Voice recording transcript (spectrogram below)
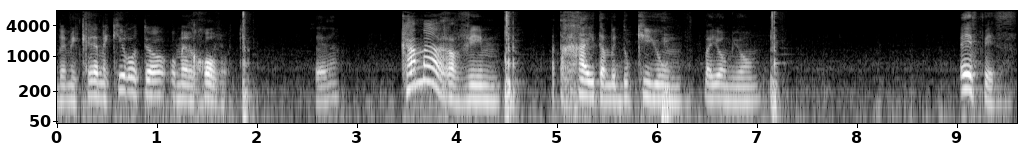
במקרה מכיר אותו, הוא מרחובות. בסדר? כמה ערבים אתה חי איתם בדו-קיום ביום-יום? אפס.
